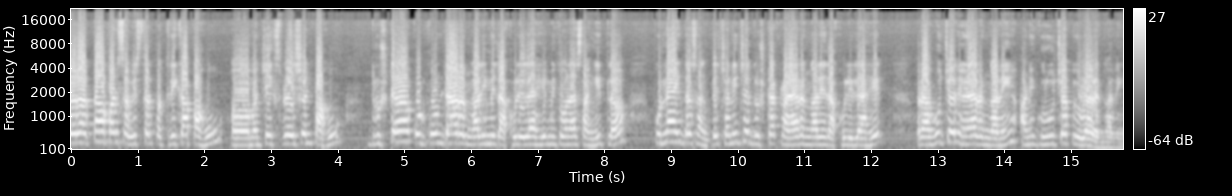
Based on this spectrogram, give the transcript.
तर आता आपण सविस्तर पत्रिका पाहू म्हणजे एक्सप्लेनेशन पाहू. दृष्ट्या कोणकोणत्या रंगाने मी दाखवलेल्या आहे मी तुम्हाला सांगितलं. पुन्हा एकदा सांगते शनीच्या दृष्ट्या काळ्या रंगाने दाखवलेल्या आहेत राहूच्या निळ्या रंगाने आणि गुरुच्या पिवळ्या रंगाने.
